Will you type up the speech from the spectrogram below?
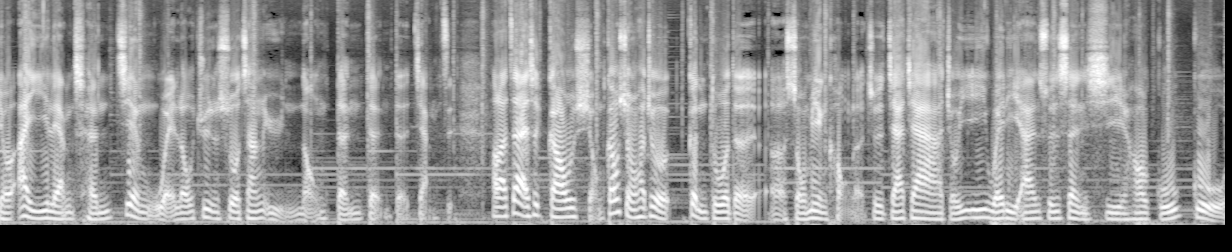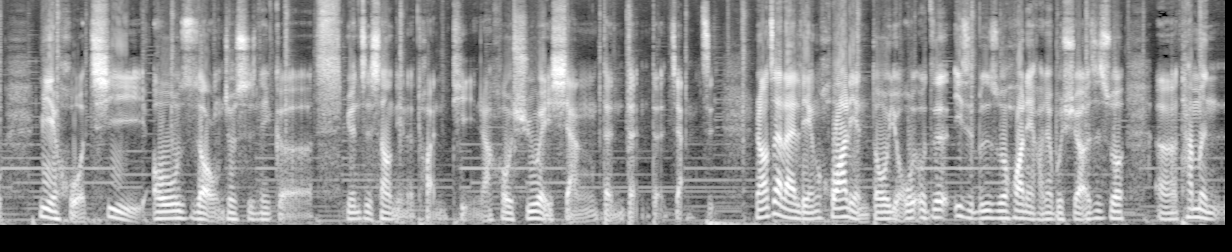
有艾怡良、陈建伟、娄俊硕、张雨农等等的这样子。好了，再来是高雄，高雄的话就有更多的呃熟面孔了，就是佳佳、九一一、韦礼安、孙胜熙，然后谷谷、灭火器、Ozone，就是那个原子少年的团体，然后徐伟翔等等的这样子。然后再来，连花莲都有。我我的意思不是说花莲好像不需要，而是说，呃，他们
